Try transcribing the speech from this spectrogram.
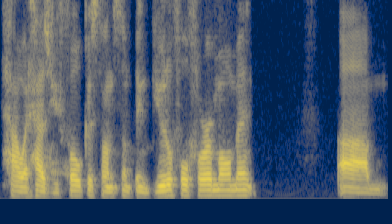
how it has you focused on something beautiful for a moment. Um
